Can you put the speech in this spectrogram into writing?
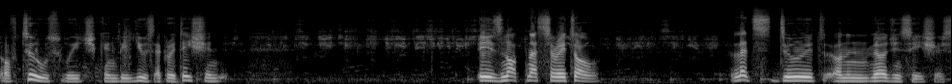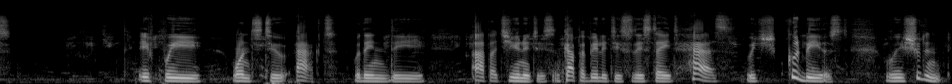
of tools which can be used. Accreditation is not necessary at all. Let's do it on emergency issues. If we want to act within the opportunities and capabilities the state has, which could be used. We shouldn't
